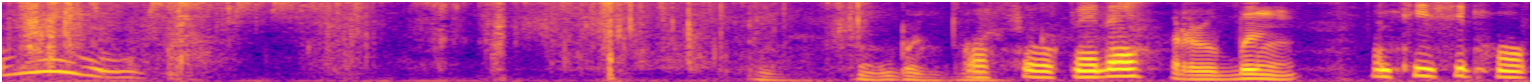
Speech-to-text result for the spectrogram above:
อืมบึ้งก็สูกนี่เด้อรูบึ้งวันที่สิบหก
